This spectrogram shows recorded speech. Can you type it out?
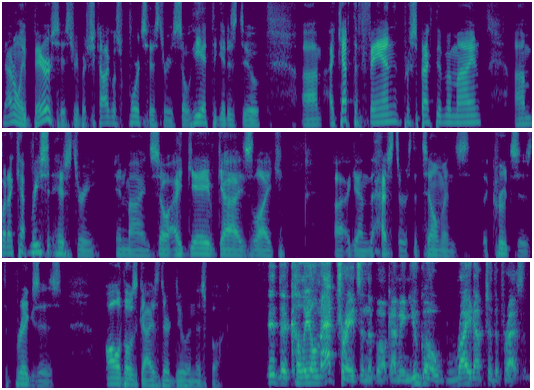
not only Bears history, but Chicago sports history. So he had to get his due. Um, I kept the fan perspective in mind. Um, but I kept recent history in mind. So I gave guys like, uh, again, the Hesters, the Tillmans, the Kreutzes, the Briggses, all those guys they're doing this book. The Khalil Mack trades in the book. I mean, you go right up to the present.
